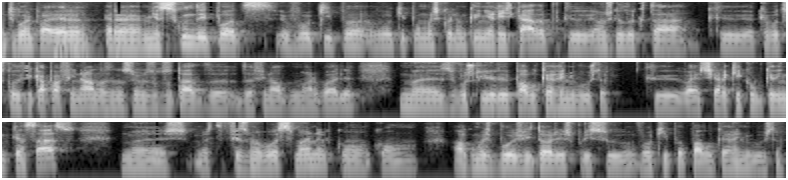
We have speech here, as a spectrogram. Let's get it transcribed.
Muito bem, pá, era, era a minha segunda hipótese. Eu vou aqui para vou aqui para uma escolha um bocadinho arriscada, porque é um jogador que está que acabou de se qualificar para a final. Nós não sabemos o resultado da- final de Marbella, mas eu vou escolher Pablo Carreño Busta, que vai chegar aqui com um bocadinho de cansaço, mas, mas fez uma boa semana com, com algumas boas vitórias, por isso vou aqui para Pablo Carreño Busta.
